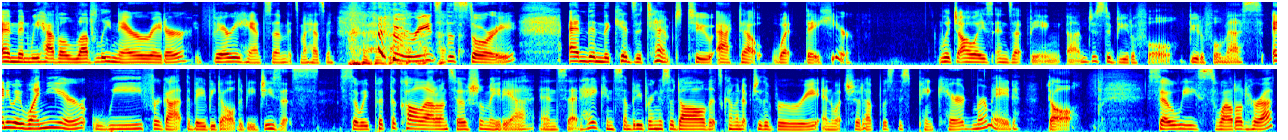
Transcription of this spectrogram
And then we have a lovely narrator, very handsome, it's my husband, who reads the story. And then the kids attempt to act out what they hear. Which always ends up being um, just a beautiful, beautiful mess. Anyway, one year we forgot the baby doll to be Jesus. So we put the call out on social media and said, hey, can somebody bring us a doll that's coming up to the brewery? And what showed up was this pink haired mermaid doll. So we swaddled her up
